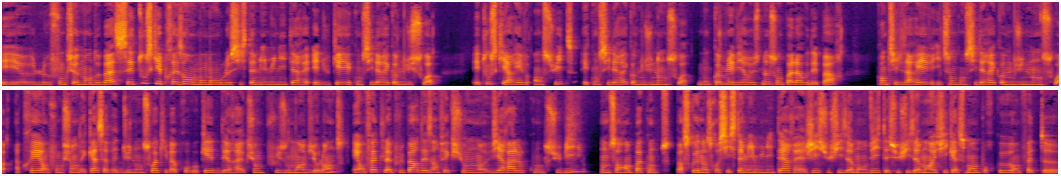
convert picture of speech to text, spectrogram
Et euh, le fonctionnement de base, c'est tout ce qui est présent au moment où le système immunitaire est éduqué et considéré comme du soi. Et tout ce qui arrive ensuite est considéré comme du non-soi. Donc comme les virus ne sont pas là au départ, quand ils arrivent, ils sont considérés comme du non-soi. Après, en fonction des cas, ça va être du non-soi qui va provoquer des réactions plus ou moins violentes. Et en fait, la plupart des infections euh, virales qu'on subit, on ne s'en rend pas compte. Parce que notre système immunitaire réagit suffisamment vite et suffisamment efficacement pour que, en fait, euh,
